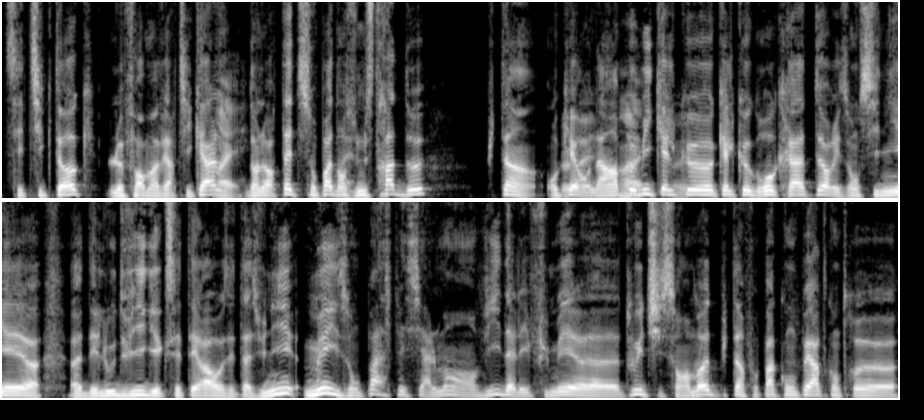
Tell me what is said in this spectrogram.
c'est TikTok, le format vertical. Ouais. Dans leur tête, ils sont pas dans une strate de Putain, ok, on a un peu mis quelques, quelques gros créateurs, ils ont signé euh, euh, des Ludwig, etc. aux États-Unis, mais ils ont pas spécialement envie d'aller fumer euh, Twitch. Ils sont en mode, putain, faut pas qu'on perde contre,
